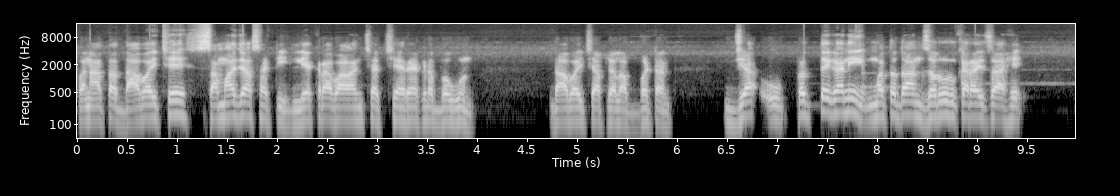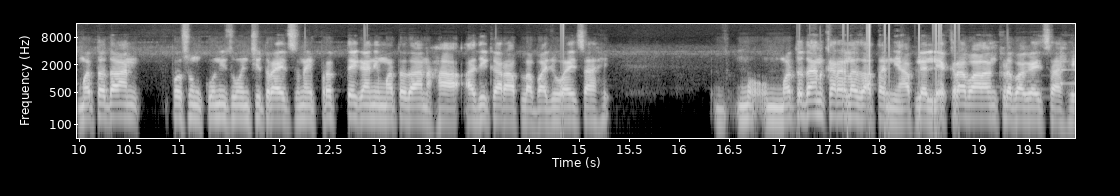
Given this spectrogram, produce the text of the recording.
पण आता दाबायचे समाजासाठी लेकरा बाळांच्या चेहऱ्याकडे बघून दाबायचे आपल्याला बटन. ज्या प्रत्येकाने मतदान जरूर करायचं आहे. मतदान पासून कोणीच वंचित राहायचं नाही. प्रत्येकाने मतदान हा अधिकार आपला बजवायचा आहे. म- मतदान करायला जाताना आपल्या लेकरा बाळांकडे बघायचं आहे.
